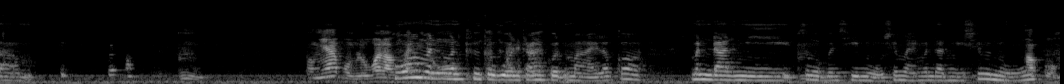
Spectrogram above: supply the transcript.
ตาม อืม ตรงเนี้ยผมรู้ว่าเราเพราะว่ามันใช้มันคือกระบวนการกฎหมายแล้วก็มันดันมีสมุดบัญชีหนูใช่ไหม มันดันมีชื่อหนู ครับผม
